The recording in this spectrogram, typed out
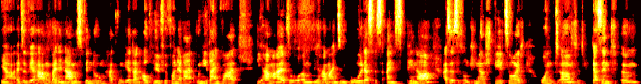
Ja, also wir haben bei der Namensfindung hatten wir dann auch Hilfe von der Uni Rheinwahl. Die haben also, ähm, wir haben ein Symbol, das ist ein Spinner, also das ist so ein Kinderspielzeug und ähm, da sind, ähm,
